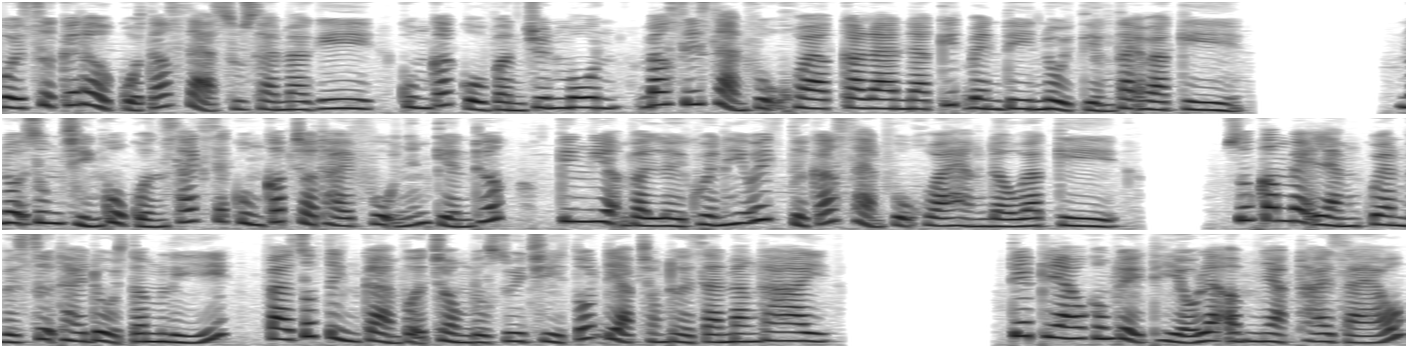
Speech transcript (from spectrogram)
Với sự kết hợp của tác giả Susan Maggie cùng các cố vấn chuyên môn, bác sĩ sản phụ khoa Kala Nakit Bendy nổi tiếng tại Hoa Kỳ. Nội dung chính của cuốn sách sẽ cung cấp cho thai phụ những kiến thức, kinh nghiệm và lời khuyên hữu ích từ các sản phụ khoa hàng đầu Hoa Kỳ, giúp các mẹ làm quen với sự thay đổi tâm lý và giúp tình cảm vợ chồng được duy trì tốt đẹp trong thời gian mang thai. Tiếp theo không thể thiếu là âm nhạc thai giáo,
